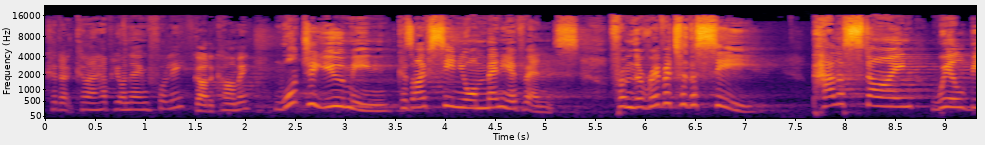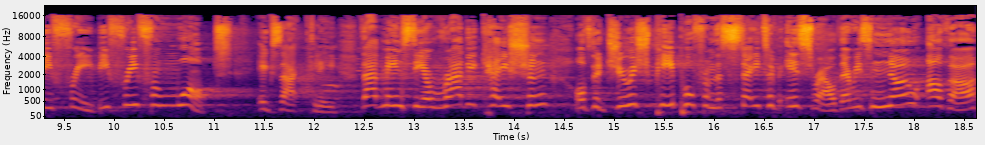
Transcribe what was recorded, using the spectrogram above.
could I, can I have your name fully? Ghada Karmi. What do you mean? Because I've seen you on many events. From the river to the sea, Palestine will be free. Be free from what? Exactly. That means the eradication of the Jewish people from the state of Israel. There is no other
